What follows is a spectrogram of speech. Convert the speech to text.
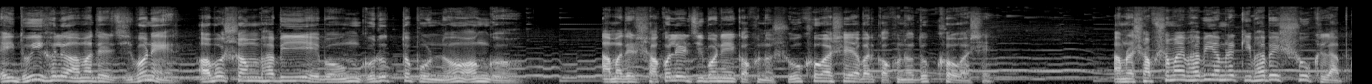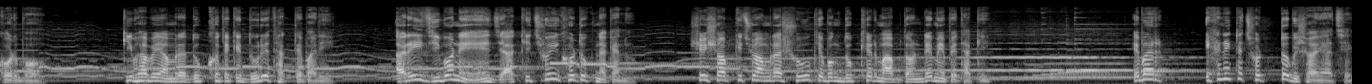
এই দুই হলো আমাদের জীবনের অবসম্ভাবী এবং গুরুত্বপূর্ণ অঙ্গ। আমাদের সকলের জীবনে কখনো সুখও আসে, আবার কখনো দুঃখও আসে। আমরা সবসময় ভাবি আমরা কীভাবে সুখ লাভ করব, কীভাবে আমরা দুঃখ থেকে দূরে থাকতে পারি। আর এই জীবনে যা কিছুই ঘটুক না কেন, সে সব কিছু আমরা সুখ এবং দুঃখের মাপদণ্ডে মেপে থাকি। এবার, এখানে একটা ছোট্ট বিষয় আছে।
